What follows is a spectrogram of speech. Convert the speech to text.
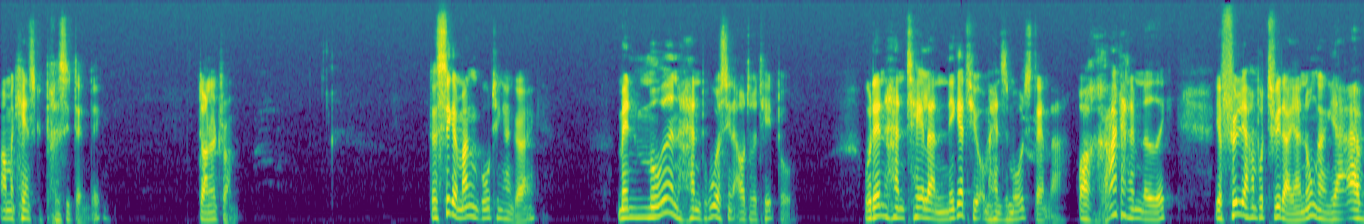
amerikanske præsident, ikke? Donald Trump. Der er sikkert mange gode ting, han gør, ikke? Men måden, han bruger sin autoritet på, hvordan han taler negativt om hans modstandere, og rækker dem ned, ikke? Jeg følger ham på Twitter, jeg nogle gange, jeg er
